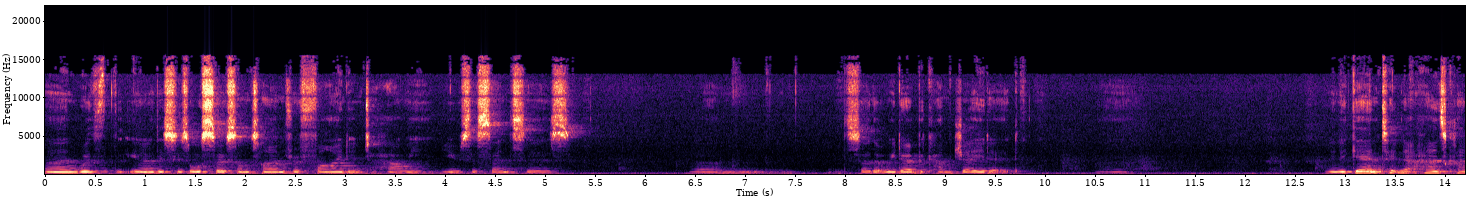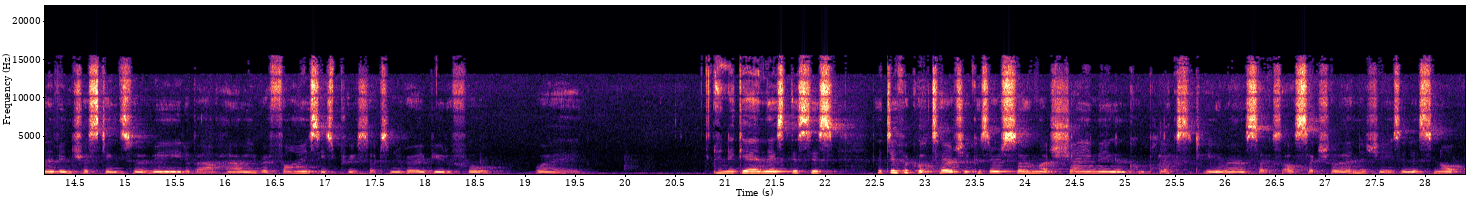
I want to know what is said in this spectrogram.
and with you know this is also sometimes refined into how we use the senses, um, so that we don't become jaded. And again, Thich Nhat Hanh's kind of interesting to read about how he refines these precepts in a very beautiful way. And again, this is a difficult territory because there is so much shaming and complexity around sex, our sexual energies, and it's not,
